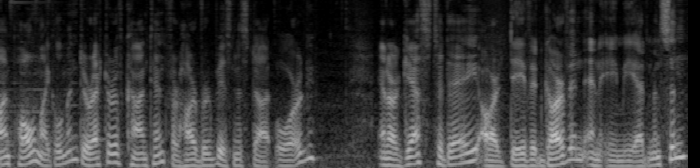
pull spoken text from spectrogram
I'm Paul Michaelman, Director of Content for harvardbusiness.org. And our guests today are David Garvin and Amy Edmondson,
